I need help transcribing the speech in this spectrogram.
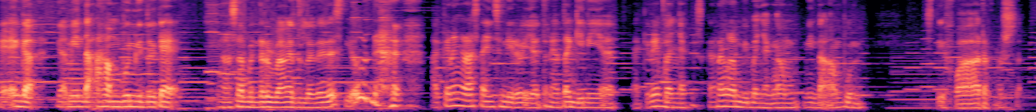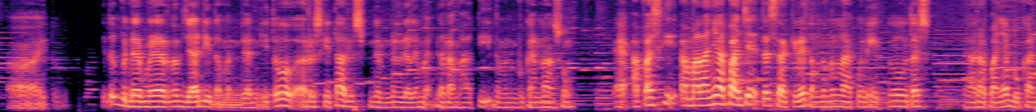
kayak nggak nggak minta ampun gitu kayak ngerasa bener banget loh terus ya udah akhirnya ngerasain sendiri ya ternyata gini ya. Akhirnya banyak sekarang lebih banyak minta ampun. Istighfar terus uh, itu itu benar-benar terjadi teman. Dan itu harus kita harus benar-benar dalam dalam hati teman. Bukan langsung kayak apa sih? Amalannya apa aja? Terus akhirnya teman-teman lakuin itu. Terus harapannya bukan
